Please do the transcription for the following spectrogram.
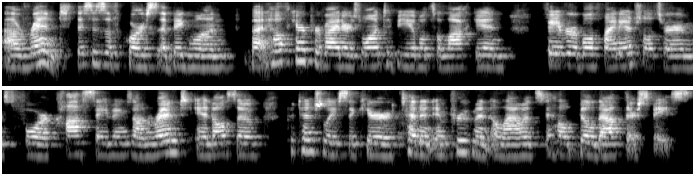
Uh, rent, this is of course a big one, but healthcare providers want to be able to lock in favorable financial terms for cost savings on rent and also potentially secure tenant improvement allowance to help build out their space.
